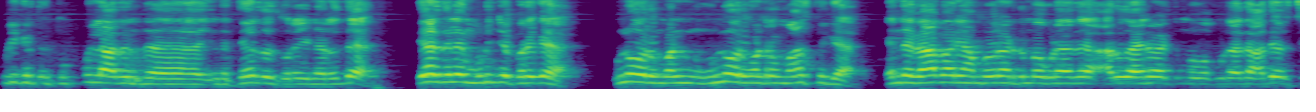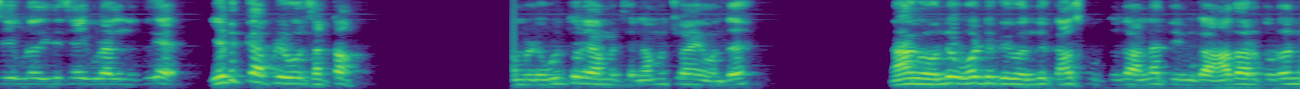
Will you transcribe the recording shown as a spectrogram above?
குடிக்கிறதுக்கு துப்பு இல்லாத இந்த இந்த தேர்தல் துறையினர் வந்து தேர்தலே முடிஞ்ச பிறகு இன்னொரு மண் இன்னொரு ஒன்றரை மாசத்துக்கு எந்த வியாபாரியும் ஐம்பது ரூபா எடுத்து போகக்கூடாது அறுபதாயிரம் ரூபா எடுத்து போக கூடாது அது செய்யக்கூடாது இது செய்யக்கூடாதுன்றதுக்கு எதுக்கு அப்படி ஒரு சட்டம்? நம்மளுடைய உள்துறை அமைச்சர் நமச்சிவாயம் வந்து நாங்க வந்து ஓட்டுக்கு வந்து காசு கொடுத்தது அதிமுக ஆதாரத்துடன்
